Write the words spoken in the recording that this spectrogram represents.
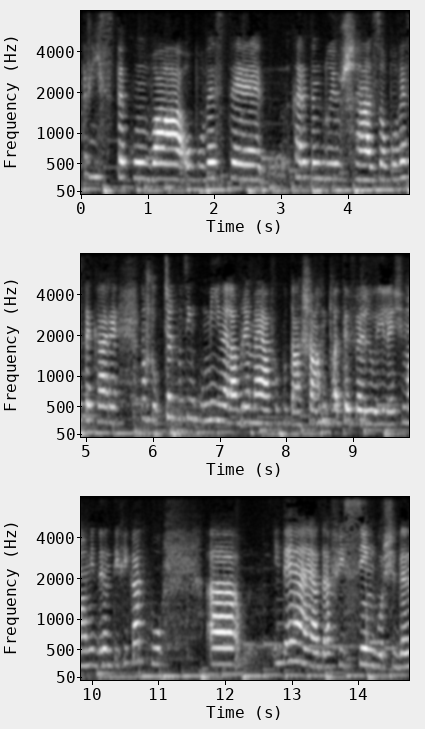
tristă cumva, o poveste care te înduioșează, o poveste care, nu știu, cel puțin cu mine la vremea aia a făcut așa în toate felurile și m-am identificat cu uh, ideea aia de a fi singur și de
